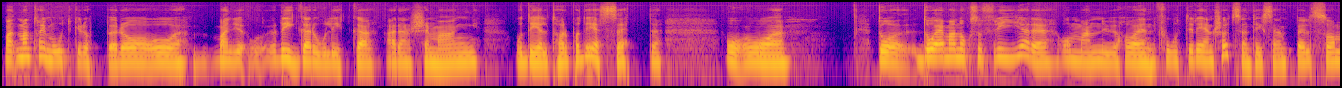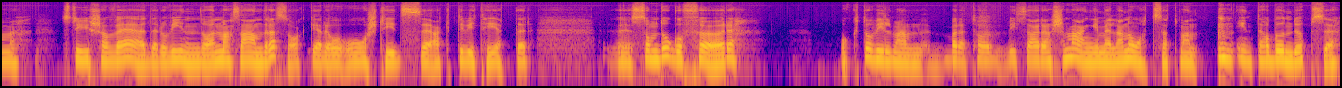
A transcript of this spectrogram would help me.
man, man, tar emot grupper och, och man riggar olika arrangemang och deltar på det sättet. Och, och, då, då är man också friare om man nu har en fot i renskötseln till exempel som styrs av väder och vind och en massa andra saker och årstidsaktiviteter eh, som då går före. Och då vill man bara ta vissa arrangemang emellanåt så att man inte har bundit upp sig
